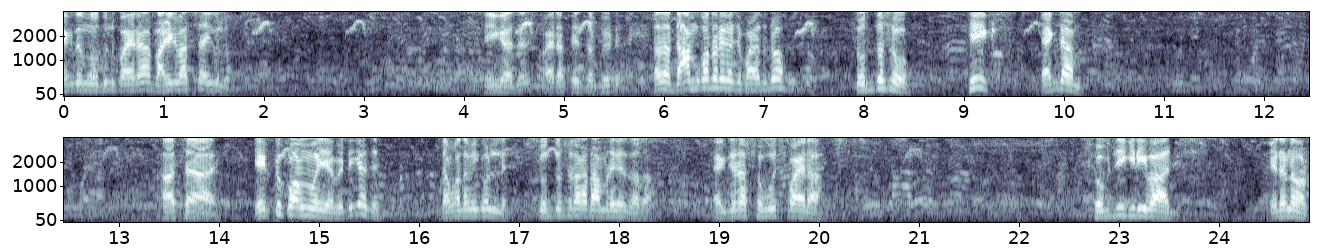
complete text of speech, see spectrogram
একদম নতুন পায়রা, বাড়ির বাচ্চা এগুলো? ঠিক আছে, পায়রা ফেস অফ বিউটি দাদা, দাম কত রেখেছে পায়রা দুটো? চোদ্দশো। ফিক্স, একদম। আচ্ছা একটু কম হয়ে যাবে, ঠিক আছে? দামাদামি করলে। চোদ্দোশো টাকা দাম রেখেছে দাদা। এক একজোড়া সবুজ পায়রা। সবজি গিরিবাজ। এটা নট।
